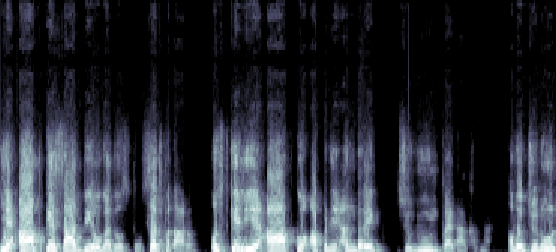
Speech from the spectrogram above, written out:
ये आपके साथ भी होगा दोस्तों, सच बता रहा हूँ। उसके लिए आपको अपने अंदर एक जुनून पैदा करना है। और वो जुनून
